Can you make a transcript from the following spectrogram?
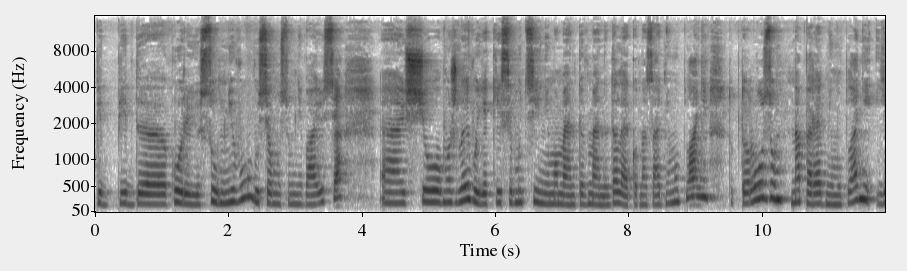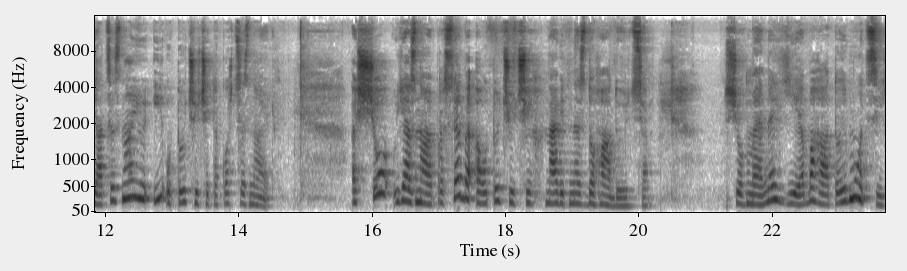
під, підкорюю сумніву, в усьому сумніваюся, е, що, можливо, якісь емоційні моменти в мене далеко на задньому плані, тобто розум на передньому плані. Я це знаю, і оточуючі також це знають. А що я знаю про себе, а оточуючі навіть не здогадуються, що в мене є багато емоцій,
